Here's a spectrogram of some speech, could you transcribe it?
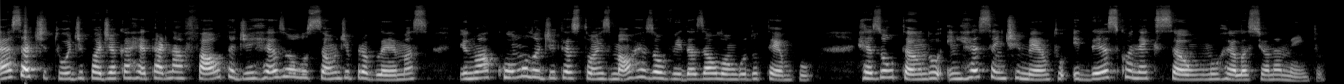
essa atitude pode acarretar na falta de resolução de problemas e no acúmulo de questões mal resolvidas ao longo do tempo, resultando em ressentimento e desconexão no relacionamento.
